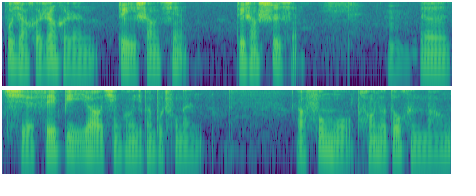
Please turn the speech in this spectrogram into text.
不想和任何人对上线，对上视线。嗯呃，且非必要情况一般不出门。然后父母朋友都很忙，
